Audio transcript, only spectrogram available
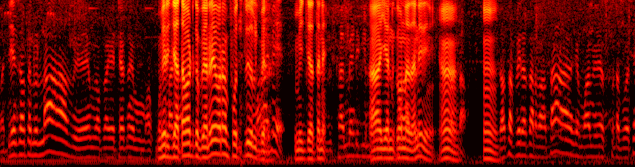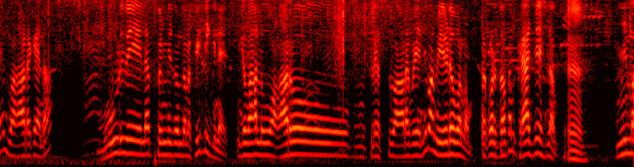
పద్దెనిమిది మాకు మీరు జత పట్టుకుపోయినారా ఎవరైనా పొత్తు తొలిపోయారు. మీ జతనే. వెనుక ఉన్నదని ఆ, జత. పోయిన తర్వాత మనం వేసుకుంటా పోతే మా ఆడకైనా మూడు వేల తొమ్మిది వందల ఫీట్లు ఎక్కినాయి. ఇంకా వాళ్ళు ఆరో ప్లస్ ఆడపోయింది మేము ఏడో వాళ్ళం. కొన్ని జతలు క్రాచ్ చేసినాం. మేము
